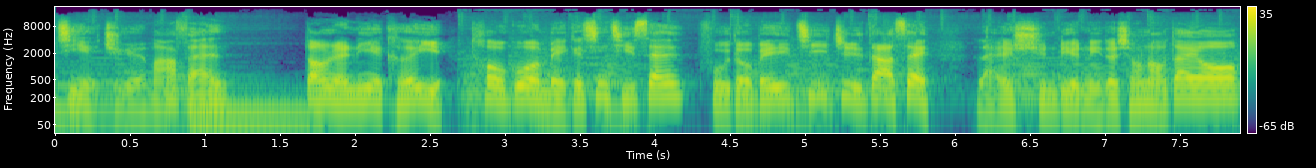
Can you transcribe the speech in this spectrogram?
解决麻烦。当然，你也可以透过每个星期三斧头杯机智大赛来训练你的小脑袋哦，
